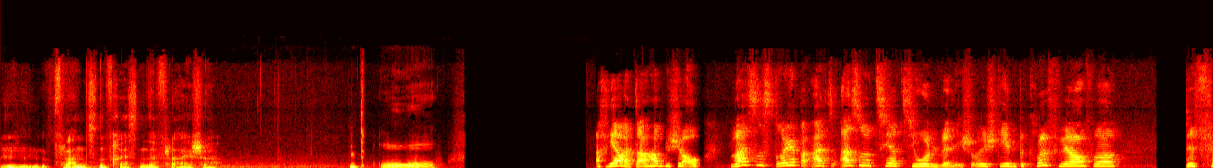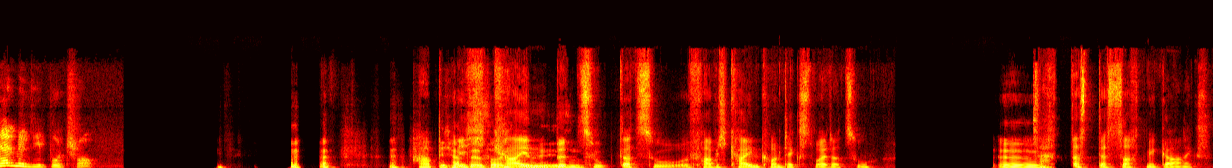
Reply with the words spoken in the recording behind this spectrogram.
Mhm. Pflanzenfressende Fleische. Oh. Ach ja, da habe ich ja auch. Was ist eure As Assoziation, wenn ich euch den Begriff werfe? The Family Butcher. Habe Ich ich, keinen. Bezug dazu, habe ich keinen Kontext weiter zu. Äh, Sagt, das, das sagt mir gar nichts.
